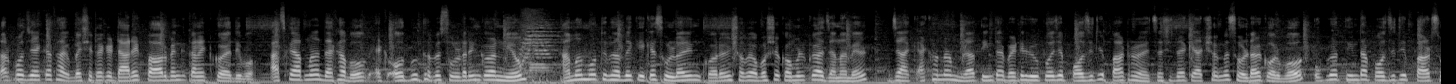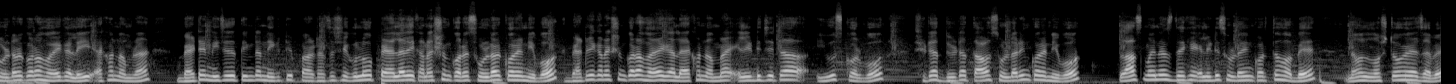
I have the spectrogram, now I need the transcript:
তারপর যে একটা থাকবে সেটাকে ডাইরেক্ট পাওয়ার ব্যাংকে কানেক্ট করে দিব। আজকে আপনারা দেখাবো এক অদ্ভুতভাবে সোল্ডারিং করার নিয়ম। আমার মতো ভাবে কে কে সোল্ডারিং করেন সবাই অবশ্যই কমেন্ট করে জানাবেন। যাক, এখন আমরা তিনটা ব্যাটারির উপরে যে পজিটিভ পার্ট রয়েছে সেটাকে একসঙ্গে সোল্ডার করব। উপরে তিনটা পজিটিভ পার্ট সোল্ডার করা হয়ে গেলেই এখন আমরা ব্যাটের নিচে যে তিনটা নেগেটিভ পার্ট আছে সেগুলো প্যারালালি কানেকশন করে সোল্ডার করে নিব। ব্যাটারি কানেকশন করা হয়ে গেলে এখন আমরা এলইডি যেটা ইউজ করব, সেটা দুইটা তার সোল্ডারিং করে নিব। প্লাস মাইনাস দেখে এলইডি সোল্ডারিং করতে হবে, নাহলে নষ্ট হয়ে যাবে।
